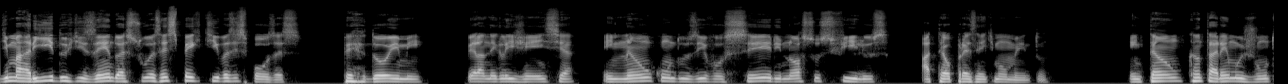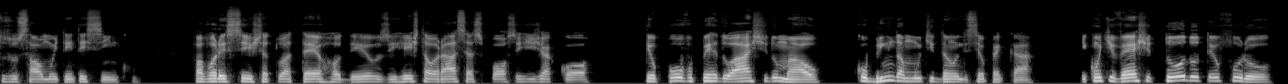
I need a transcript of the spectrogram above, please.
de maridos dizendo às suas respectivas esposas: Perdoe-me pela negligência em não conduzir você e nossos filhos até o presente momento. Então cantaremos juntos o Salmo 85. Favoreceste a tua terra, ó Deus, e restauraste as posses de Jacó. Teu povo perdoaste do mal, cobrindo a multidão de seu pecar, e contiveste todo o teu furor.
